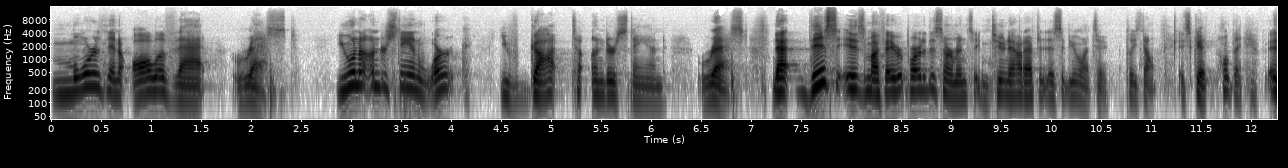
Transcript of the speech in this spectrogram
more than all of that, rest. You want to understand work? You've got to understand rest. Now, this is my favorite part of the sermon, so you can tune out after this if you want to. Please don't. It's good. Whole thing. Uh,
